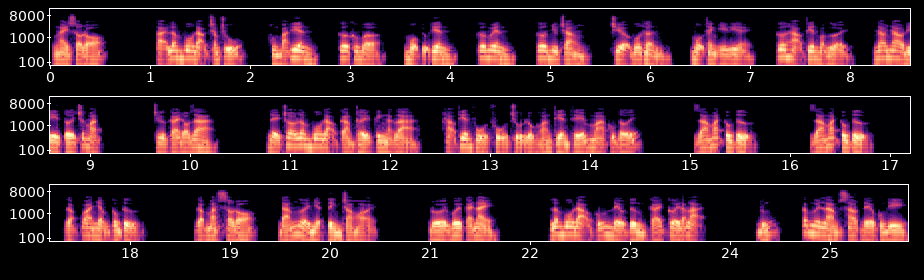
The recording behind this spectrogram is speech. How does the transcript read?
Ngay sau đó, tại lâm vô đạo chăm chú, hùng bá thiên, cơ không mở mộ cựu tiên cơ nguyên, cơ như trăng, triệu vô thần, mộ thanh ý ỉa cơ hạo thiên bọn người, nhao nhao đi tới trước mặt. Trừ cái đó ra, để cho lâm vô đạo cảm thấy kinh ngạc là, hạo thiên phủ phụ chủ lục hoàn thiên thế mà cũng tới. Ra mắt công tử, ra mắt công tử, gặp qua nhậm công tử. Gặp mặt sau đó, đám người nhiệt tình chào hỏi đối với cái này, lâm vô đạo cũng đều từng cái cười đáp lại. Đúng, các ngươi làm sao đều cùng đi.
